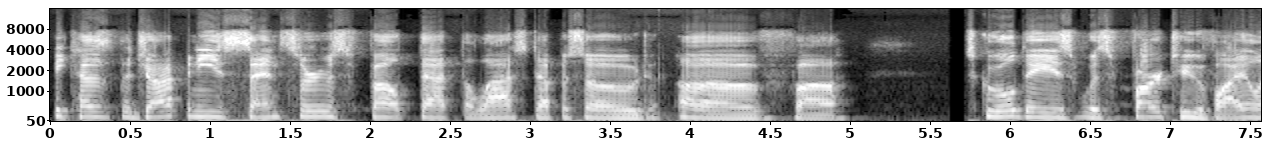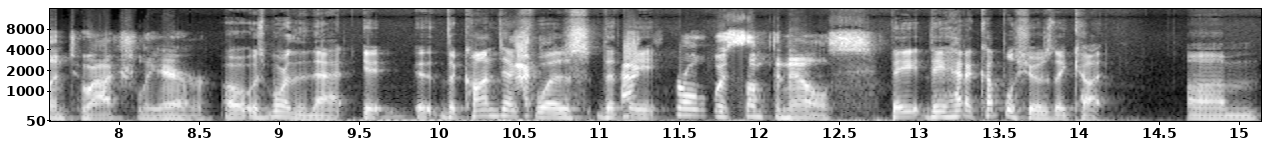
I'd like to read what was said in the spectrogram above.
because the Japanese censors felt that the last episode of uh, School Days was far too violent to actually air. oh, it was more than that. It, it the context was that they Astral was something else. they they had a couple shows they cut. Um,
